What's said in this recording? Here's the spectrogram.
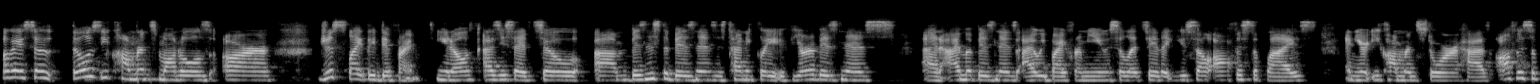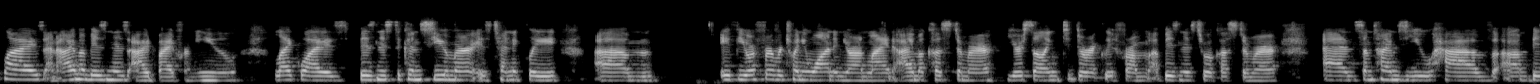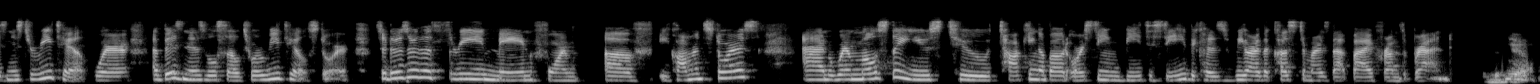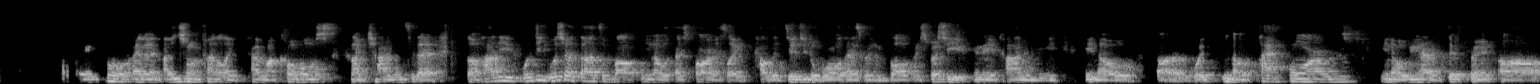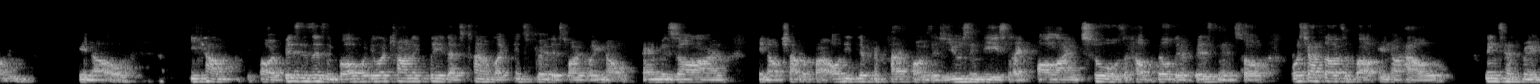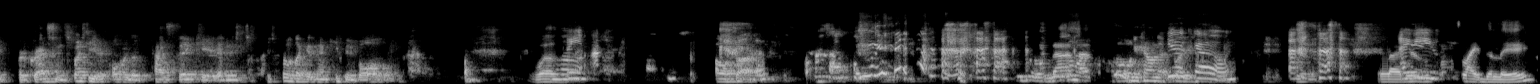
Okay, so those e-commerce models are just slightly different. You know, as you said, so um, business to business is technically if you're a business and I'm a business, I would buy from you. So let's say that you sell office supplies and your e commerce store has office supplies, and I'm a business, I'd buy from you. Likewise, business to consumer is technically, um, if you're Forever 21 and you're online, I'm a customer, you're selling to directly from a business to a customer. And sometimes you have um, business to retail, where a business will sell to a retail store. So those are the three main forms of e commerce stores. And we're mostly used to talking about or seeing B2C because we are the customers that buy from the brand. Yeah. Okay, cool. And then I just want to kind of like have my co-host like chime into that. So how do you what do you, what's your thoughts about, you know, as far as like how the digital world has been involved, especially in the economy, you know, uh, with you know the platforms, you know, we have different um, you know, e-com or businesses involved electronically that's kind of like integrated as far as like, you know, Amazon, you know, Shopify, all these different platforms that's using these like online tools to help build their business. So what's your thoughts about, you know, how things have been progressing, especially over the past decade, and it, it feels like it's going to keep evolving. Well, well oh, sorry. you go. like, I mean, slight delay.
